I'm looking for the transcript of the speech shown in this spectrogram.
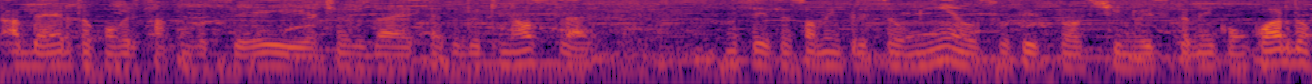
aberto a conversar com você e a te ajudar, etc. do que na Austrália. Não sei se é só uma impressão minha ou se vocês estão assistindo isso também concordam,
